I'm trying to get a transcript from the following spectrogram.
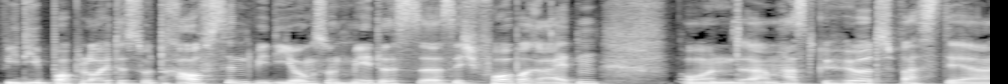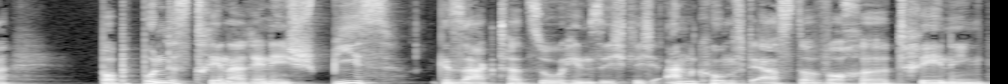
wie die Bob-Leute so drauf sind, wie die Jungs und Mädels äh, sich vorbereiten und ähm, hast gehört, was der Bob-Bundestrainer René Spieß gesagt hat, so hinsichtlich Ankunft, erster Woche, Training.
